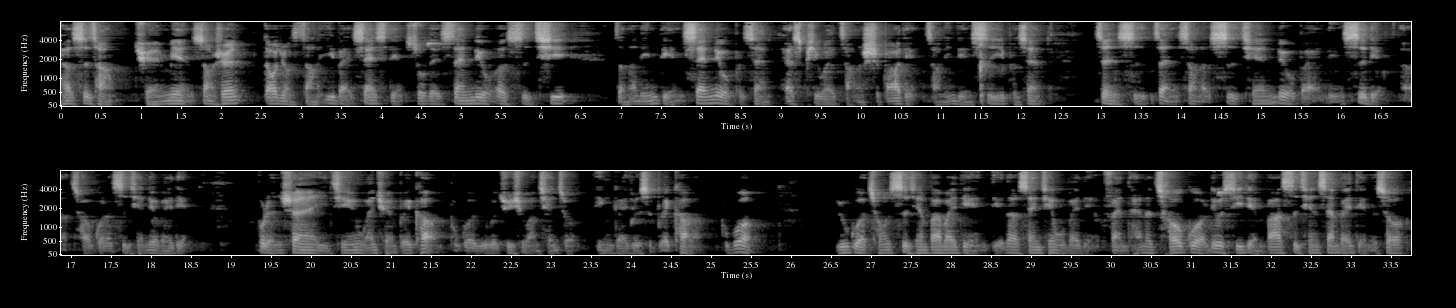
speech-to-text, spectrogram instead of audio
票市场全面上升，道琼斯涨了一百三十点，收在三六二四七，涨了零点三六 percent；SPY 涨了十八点，涨零点四一 percent，正式站上了四千六百零四点，啊，超过了四千六百点，不能算已经完全 break out，不过如果继续往前走，应该就是 break out 了。不过，如果从四千八百点跌到三千五百点，反弹了超过六十一点八四千三百点的时候，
